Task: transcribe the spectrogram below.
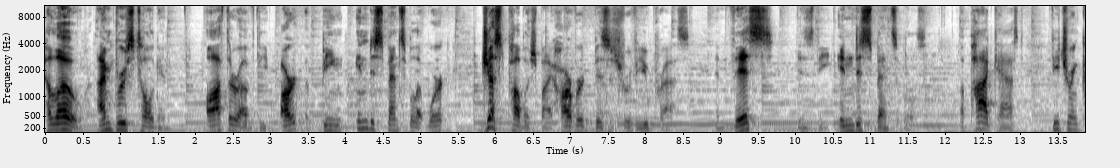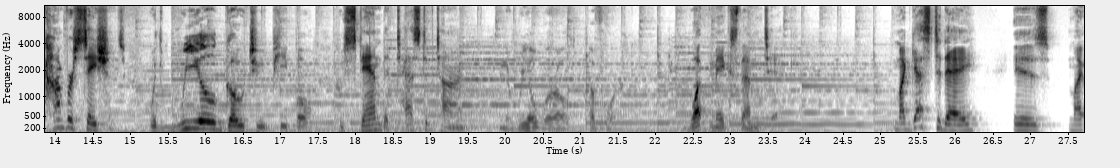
Hello, I'm Bruce Tulgan, author of The Art of Being Indispensable at Work, just published by Harvard Business Review Press. And this is The Indispensables, a podcast featuring conversations with real go to people who stand the test of time in the real world of work. What makes them tick? My guest today is my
